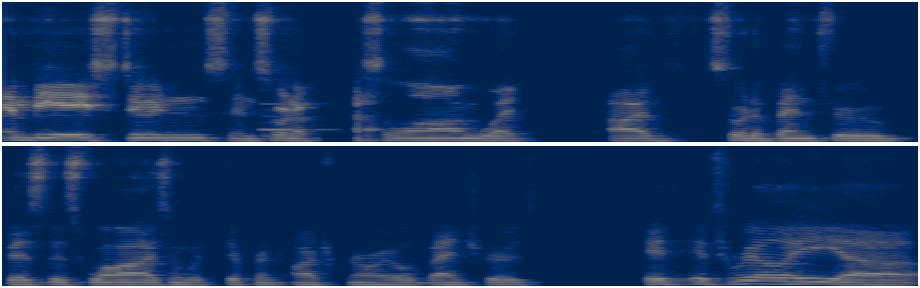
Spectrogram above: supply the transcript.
MBA students and sort of pass along what I've sort of been through business wise and with different entrepreneurial ventures. It, it's really uh,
